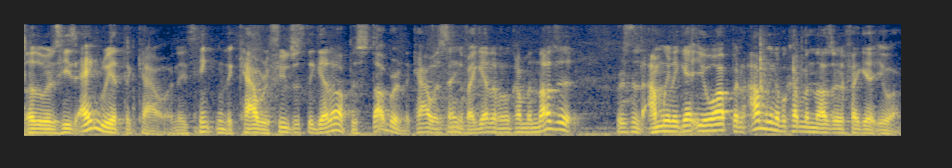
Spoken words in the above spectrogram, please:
In other words, he's angry at the cow, and he's thinking the cow refuses to get up, is stubborn. The cow is saying, if I get up, I'll become a nazir. Person says, I'm going to get you up, and I'm going to become a nazir if I get you up.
